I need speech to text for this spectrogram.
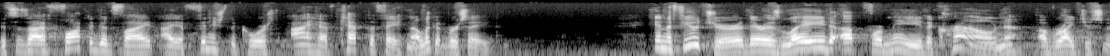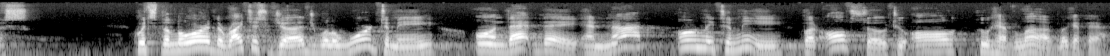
It says, I have fought the good fight, I have finished the course, I have kept the faith. Now look at verse 8. In the future, there is laid up for me the crown of righteousness, which the Lord, the righteous judge, will award to me on that day, and not only to me, but also to all who have loved. Look at that.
